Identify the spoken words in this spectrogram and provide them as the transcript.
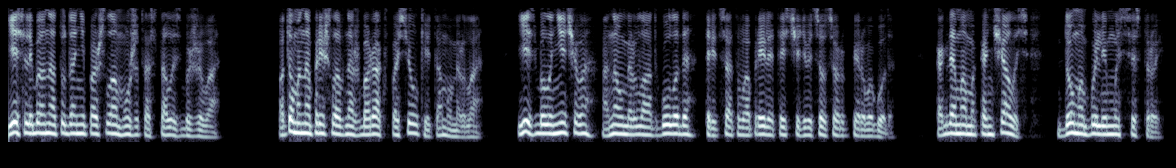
Если бы она туда не пошла, может, осталась бы жива. Потом она пришла в наш барак в поселке и там умерла. Есть было нечего, она умерла от голода 30 апреля 1941 года. Когда мама кончалась, дома были мы с сестрой.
